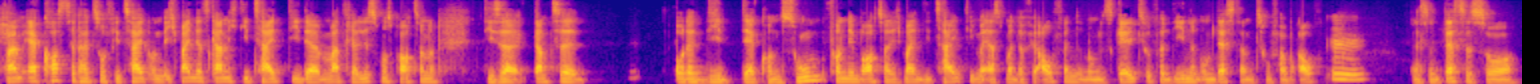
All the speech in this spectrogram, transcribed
Vor allem, er kostet halt so viel Zeit. Und ich meine jetzt gar nicht die Zeit, die der Materialismus braucht, sondern dieser ganze oder die, der Konsum von dem braucht, sondern ich meine die Zeit, die man erstmal dafür aufwendet, um das Geld zu verdienen, um das dann zu verbrauchen. mhm. Das, und das ist so,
